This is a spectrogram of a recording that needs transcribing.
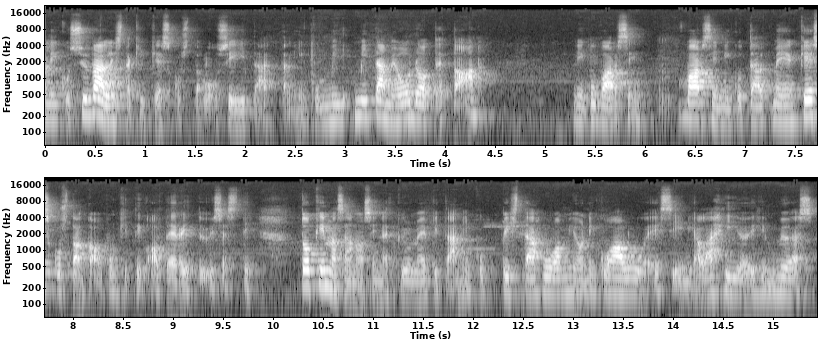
niin kuin syvällistäkin keskustelua siitä, että niin kuin mitä me odotetaan niin kuin varsin, varsin niin kuin täältä meidän keskustan kaupunkitilalta erityisesti. Toki mä sanoisin, että kyllä meidän pitää niin kuin pistää huomioon niin kuin alueisiin ja lähiöihin myös.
